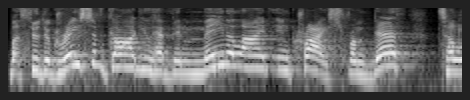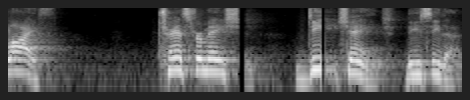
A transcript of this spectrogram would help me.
but through the grace of God, you have been made alive in Christ from death to life. Transformation, deep change. Do you see that?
